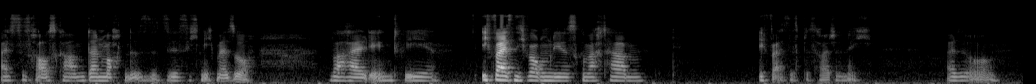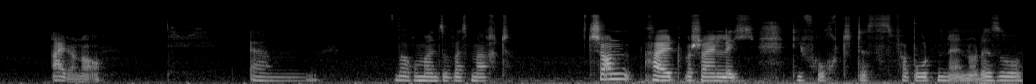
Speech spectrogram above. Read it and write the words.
Als das rauskam, dann mochten sie sich nicht mehr so war halt irgendwie. Ich weiß nicht, warum die das gemacht haben. Ich weiß es bis heute nicht. Also, I don't know. Ähm, warum man sowas macht. Schon halt wahrscheinlich die Frucht des Verbotenen oder so.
